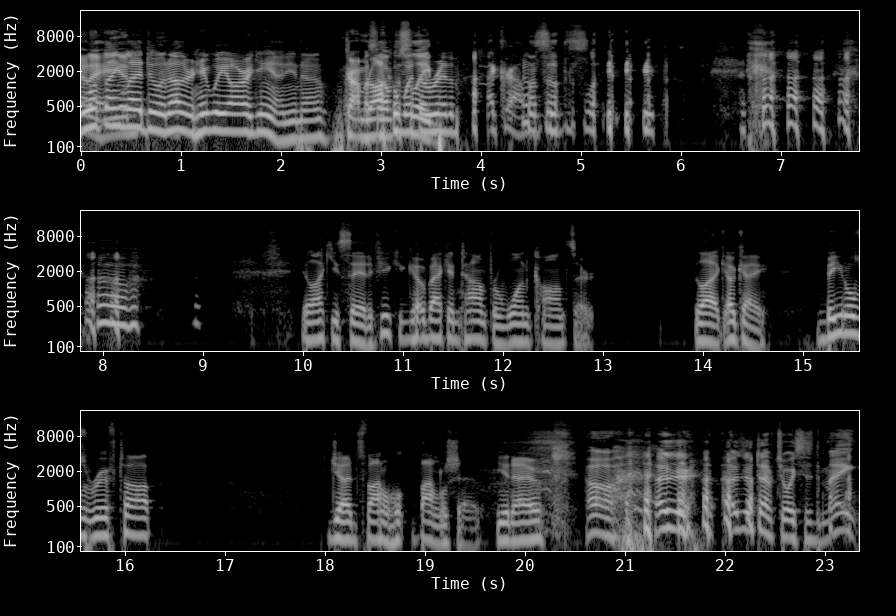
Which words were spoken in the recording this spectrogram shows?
one thing hand. led to another, and here we are again. You know, Cry myself rocking to with sleep. the rhythm. I cry myself to sleep. yeah, like you said, if you could go back in time for one concert, you're like, okay, Beatles rooftop, Judd's final final show. You know, Oh, those are those are tough choices to make.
